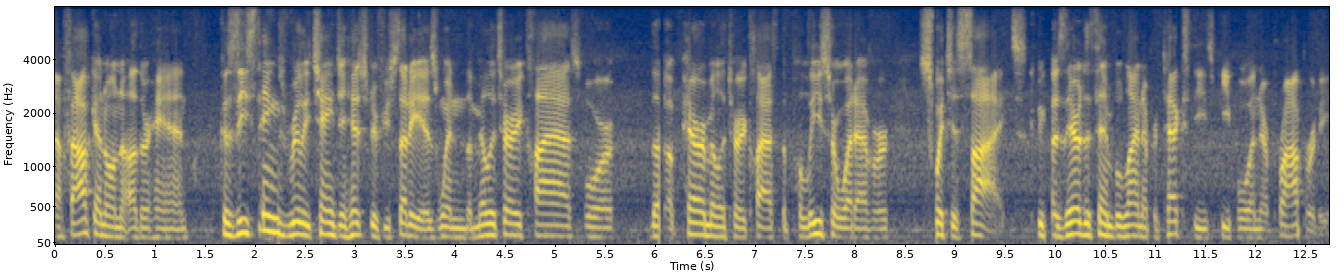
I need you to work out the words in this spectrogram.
Now Falcon, on the other hand, because these things really change in history if you study, it, is when the military class or the paramilitary class, the police or whatever, switches sides because they're the thin blue line that protects these people and their property.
